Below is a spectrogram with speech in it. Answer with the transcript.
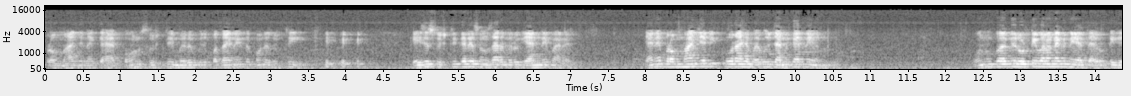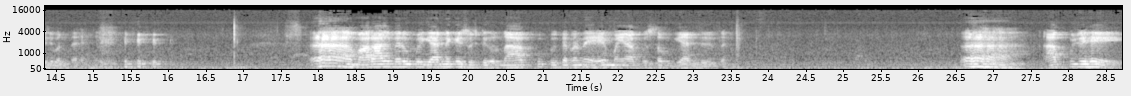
ब्रह्मा जी ने कहा, कौन सृष्टि? मेरे को पता ही नहीं तो कौन है सृष्टि। कैसे सृष्टि करे, संसार मेरे ज्ञान नहीं मारे यानी ब्रह्मा जी अभी कोरा है, भाई कुछ जानकारी नहीं उनको। उनको अभी रोटी बनाना भी नहीं आता है, रोटी कैसे बनता है? महाराज, मेरे को कोई ज्ञान नहीं कैसे सृष्टि करूँ। ना आपको कोई करना नहीं है, मैं आपको सब ज्ञान दे देता हूँ। आपको जो है,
